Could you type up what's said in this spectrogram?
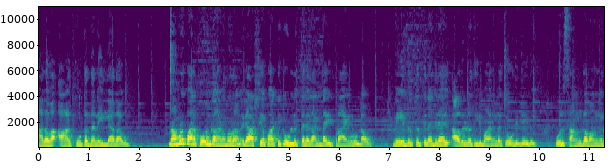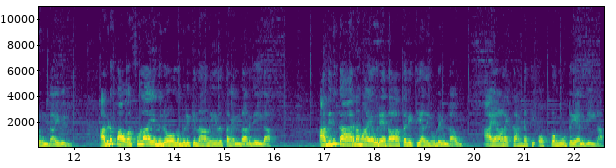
അഥവാ ആൾക്കൂട്ടം തന്നെ ഇല്ലാതാകും. നമ്മൾ പലപ്പോഴും കാണുന്നതാണ് രാഷ്ട്രീയ പാർട്ടിക്ക് ഉള്ളിൽ തന്നെ രണ്ട് അഭിപ്രായങ്ങൾ ഉണ്ടാവും. നേതൃത്വത്തിനെതിരായി അവരുടെ തീരുമാനങ്ങളെ ചോദ്യം ചെയ്ത്. ഒരു സംഘം അങ്ങനെ ഉണ്ടായി വരും. അവിടെ പവർഫുള്ളായി എന്ന് ലോകം വിളിക്കുന്ന ആ നേതൃത്വം എന്താണ് ചെയ്യുക? അതിന് കാരണമായ ഒരു യഥാർത്ഥ വ്യക്തി അതിനുള്ളിൽ ഉണ്ടാവും അയാളെ കണ്ടെത്തി ഒപ്പം കൂട്ടുകയാണ് ചെയ്യുക.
